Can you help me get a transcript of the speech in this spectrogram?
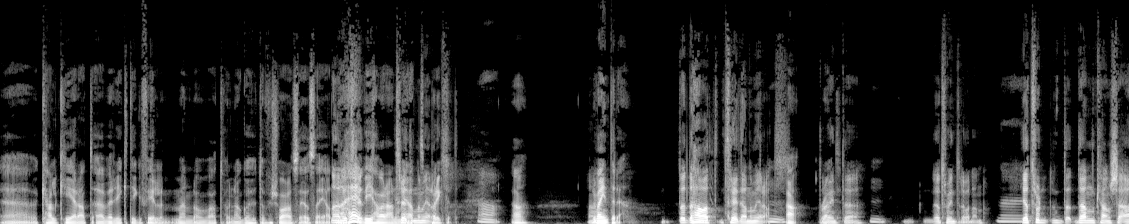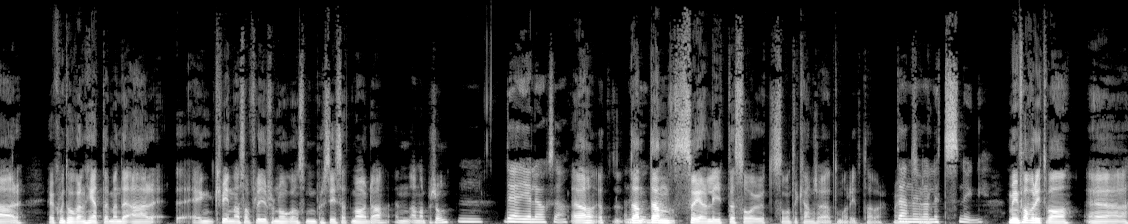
eh, kalkerat över riktig film. Men de var tvungna att gå ut och försvara sig och säga att Nej, nej, vi har animerat 3D-animerat. på riktigt. Ja. Ja, Ja. det var inte det. Det, det här var 3D-animerat. Mm. Ja, Det var inte, Mm. jag tror inte det var den. Nej. Jag tror den kanske är, jag kommer inte ihåg vad den heter, men det är en kvinna som flyr från någon som precis att mörda en annan person. Mm. Det gäller också. Ja, den, den ser lite så ut som att det kanske är att de har ritat över. Den är väldigt snygg. Min favorit var eh,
